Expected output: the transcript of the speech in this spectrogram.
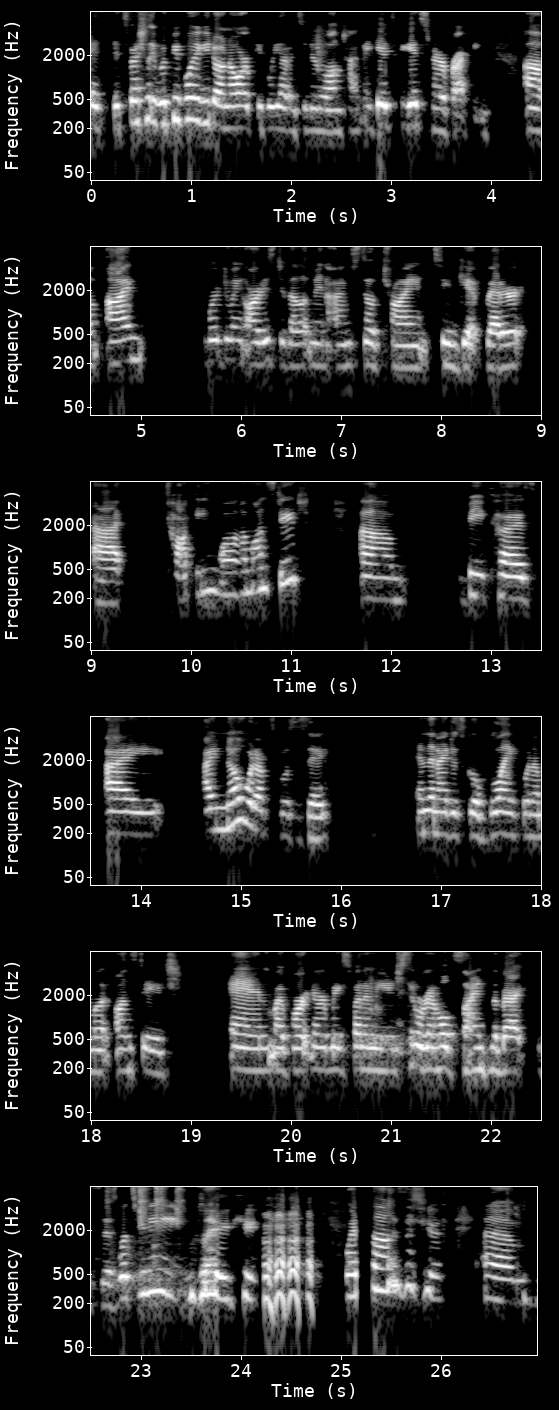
it, especially with people you don't know or people you haven't seen in a long time, it gets it gets nerve wracking. Um, I'm we're doing artist development. I'm still trying to get better at talking while I'm on stage, um, because I I know what I'm supposed to say, and then I just go blank when I'm on on stage. And my partner makes fun of me, and she said, "We're gonna hold signs in the back that says, "What's your name?" like, what songs did you? Um,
